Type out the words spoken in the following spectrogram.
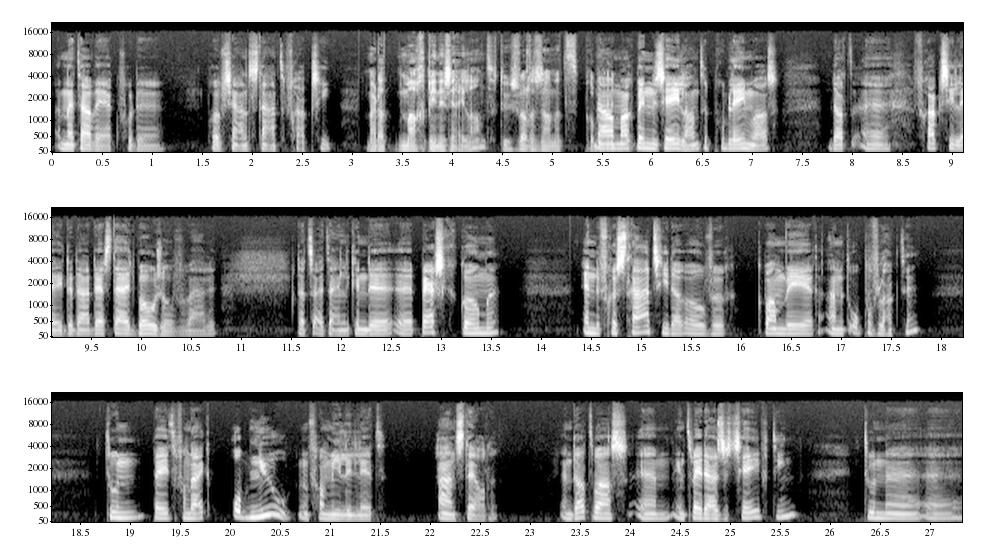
met haar werk voor de Provinciale Statenfractie. Maar dat mag binnen Zeeland, dus wat is dan het probleem? Nou, mag binnen Zeeland. Het probleem was dat uh, fractieleden daar destijds boos over waren. Dat is uiteindelijk in de uh, pers gekomen. En de frustratie daarover kwam weer aan het oppervlakte. Toen Peter van Dijk opnieuw een familielid aanstelde. En dat was um, in 2017, toen uh, uh,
